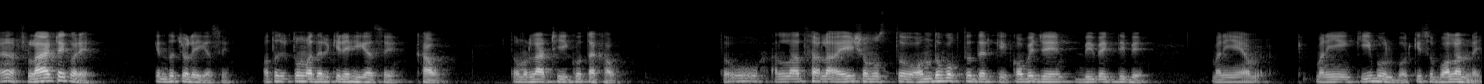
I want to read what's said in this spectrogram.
হ্যাঁ ফ্লাইটে করে কিন্তু চলে গেছে। অথচ তোমাদেরকে রেখে গেছে? খাও। তোমরা লাঠি, গোতা খাও। তো আল্লাহ তালা এই সমস্ত অন্ধভক্তদেরকে কবে যে বিবেক দিবে মানে মানে কি বলব, কিছু বলার নাই।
